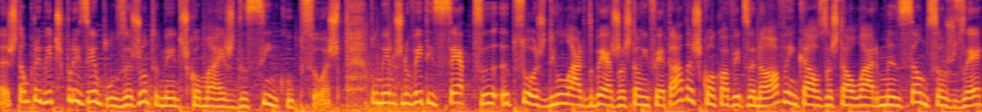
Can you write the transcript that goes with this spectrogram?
Estão proibidos, por exemplo, os ajuntamentos com mais de 5 pessoas. Pelo menos 97 pessoas de um lar de Beja estão infectadas com a Covid-19. Em causa está o lar Mansão de São José.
